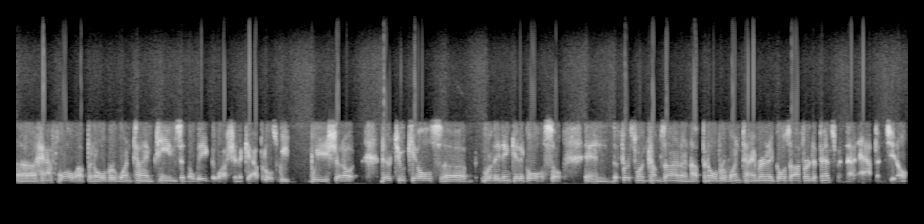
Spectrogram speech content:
uh, half wall up and over one time teams in the league, the Washington Capitals. We we shut out their two kills uh, where they didn't get a goal. So and the first one comes on an up and over one timer and it goes off our defenseman. That happens, you know.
